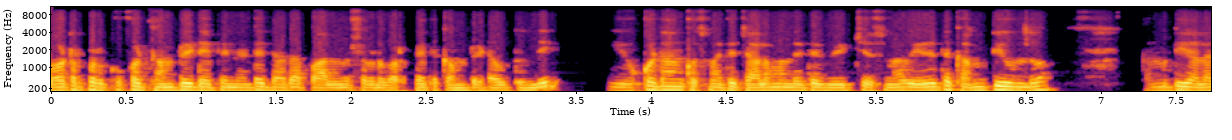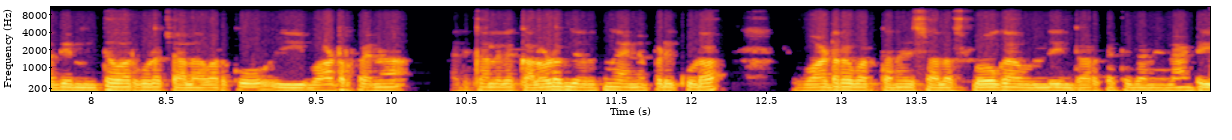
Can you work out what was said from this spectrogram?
వాటర్ వర్క్ ఒకటి కంప్లీట్ అయిపోయిందంటే దాదాపు ఆల్మోస్ట్ అక్కడ వర్క్ అయితే కంప్లీట్ అవుతుంది. ఈ ఒక్క కోసం అయితే చాలా మంది అయితే వెయిట్ చేస్తున్నారు. ఏదైతే కమిటీ ఉందో కమిటీ అలాగే మిగతా వారు కూడా చాలా వరకు ఈ వాటర్ పైన అధికారులు కలవడం జరుగుతుంది. అయినప్పటికీ కూడా వాటర్ వర్క్ అనేది చాలా స్లోగా ఉంది. ఇంతవరకు అయితే దాని ఎలాంటి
